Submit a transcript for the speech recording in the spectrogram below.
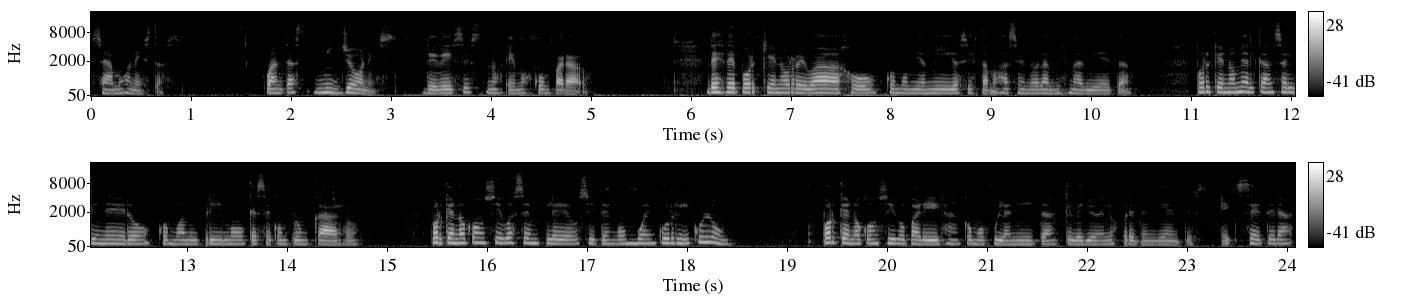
seamos honestas. ¿Cuántas millones de veces nos hemos comparado? Desde por qué no rebajo como mi amiga si estamos haciendo la misma dieta. ¿Por qué no me alcanza el dinero como a mi primo que se compró un carro. ¿Por qué no consigo ese empleo si tengo un buen currículum porque no consigo pareja como fulanita que le llueven los pretendientes, etcétera,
